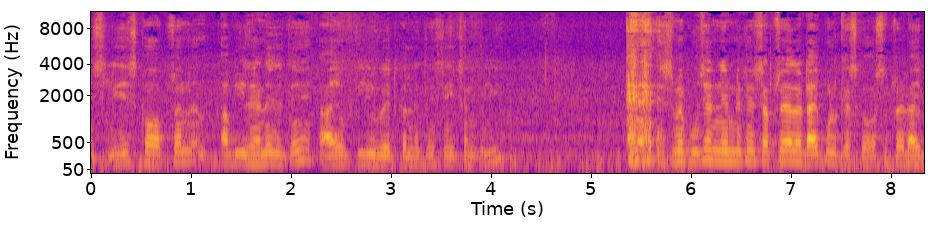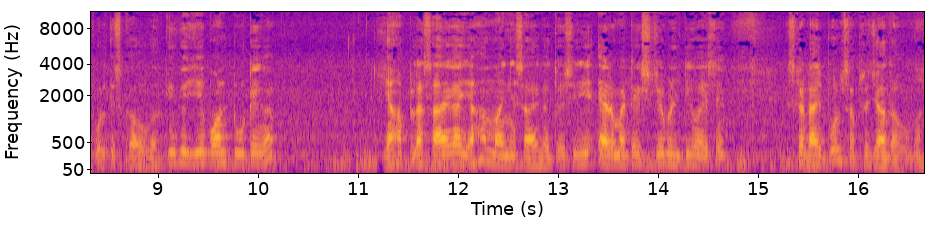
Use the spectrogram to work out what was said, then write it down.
इसलिए इसका ऑप्शन अभी रहने देते हैं। आयोग के लिए वेट कर लेते हैं। सिलेक्शन के लिए। इसमें पूछा, निम्नलिखित सबसे ज़्यादा डाइपोल किसका होगा? सबसे डाइपोल इसका होगा, क्योंकि ये बॉन्ड टूटेगा। यहाँ प्लस आएगा, यहाँ माइनस आएगा तो इसलिए एरोमेटिक स्टेबिलिटी वजह से इसका डाइपोल सबसे ज़्यादा होगा।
